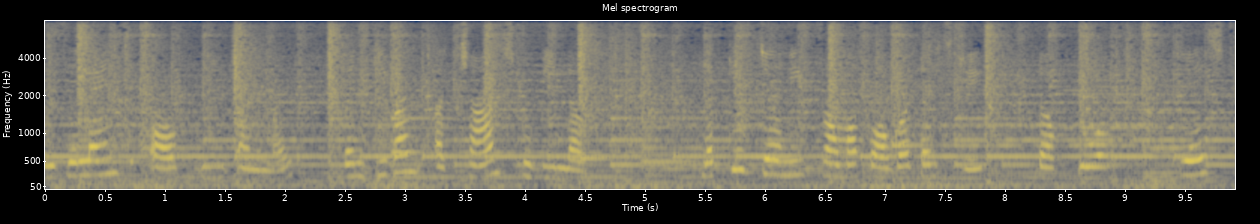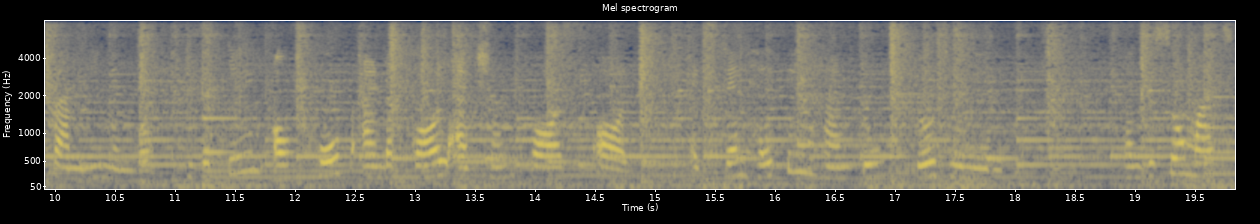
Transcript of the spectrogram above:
resilience of these animals when given a chance to be loved. Lucky's journey from a forgotten street dog to a cherished family member is a tale of hope and a call action for us all. Extend helping hand to those who need it. Thank you so much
